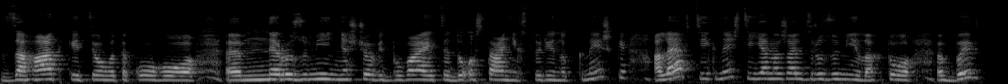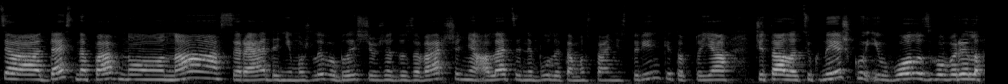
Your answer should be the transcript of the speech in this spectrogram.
загадки, цього такого е, нерозуміння, що відбувається до останніх сторінок книжки. Але в цій книжці я, на жаль, зрозуміла, хто вбивця десь, напевно, на середині, можливо, ближче вже до завершення, але це не були там останні сторінки. Тобто я читала цю книжку і вголос говорила:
